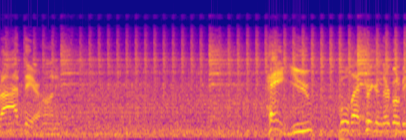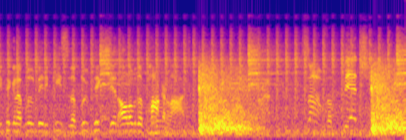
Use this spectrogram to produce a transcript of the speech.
Right there, honey. Hey, you! Pull that trigger and they're gonna be picking up little bitty pieces of blue pig shit all over the parking lot. Son of a bitch!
